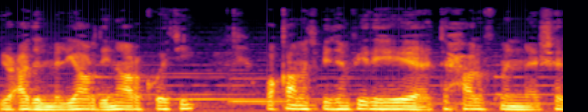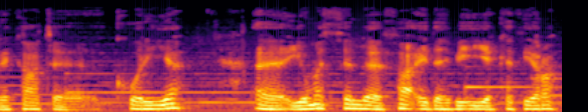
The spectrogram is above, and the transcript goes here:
يعادل مليار دينار كويتي وقامت بتنفيذه تحالف من شركات كورية. آه، يمثل فائدة بيئية كثيرة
